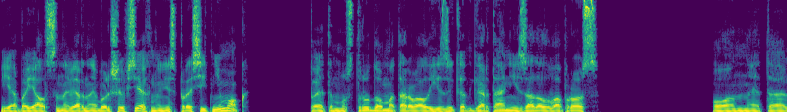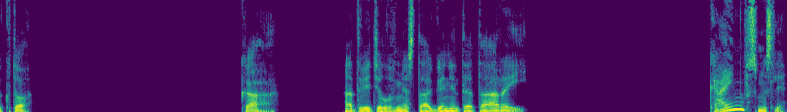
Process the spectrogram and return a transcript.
Я боялся, наверное, больше всех, но не спросить не мог, поэтому с трудом оторвал язык от гортани и задал вопрос. «Он это кто?» «К», — ответил вместо Аганитета Арей. Каин, в смысле?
